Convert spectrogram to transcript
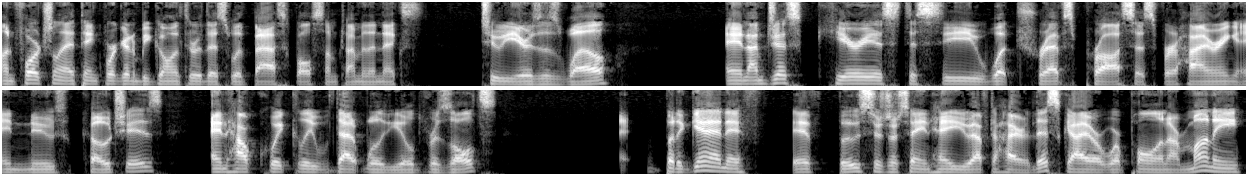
Unfortunately, I think we're going to be going through this with basketball sometime in the next two years as well. And I'm just curious to see what Trev's process for hiring a new coach is and how quickly that will yield results. But again, if if boosters are saying, "Hey, you have to hire this guy," or we're pulling our money,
